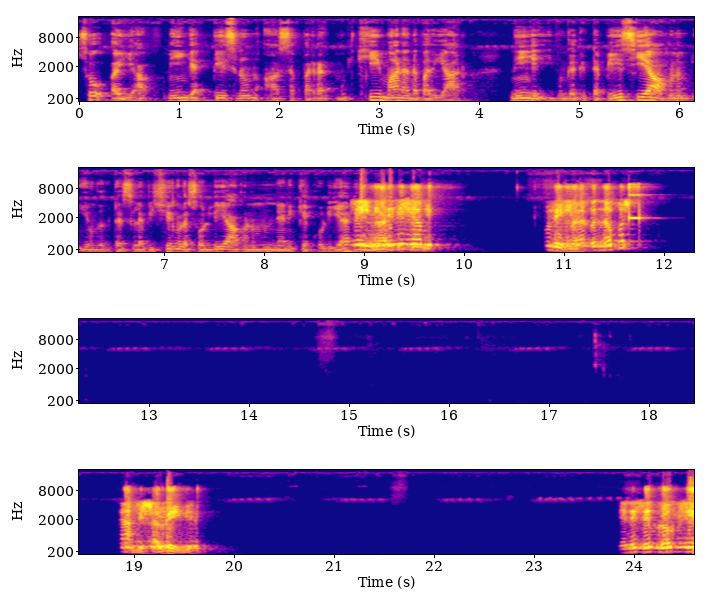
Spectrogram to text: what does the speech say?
ஸோ ஐயா நீங்க பேசணும்னு ஆசைப்படுற முக்கியமான நபர் யார்? நீங்க இவங்க கிட்ட பேசியே ஆகணும் இவங்க கிட்ட சில விஷயங்களை சொல்லியே ஆகணும்னு நினைக்கக்கூடிய Reina NC proxy.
